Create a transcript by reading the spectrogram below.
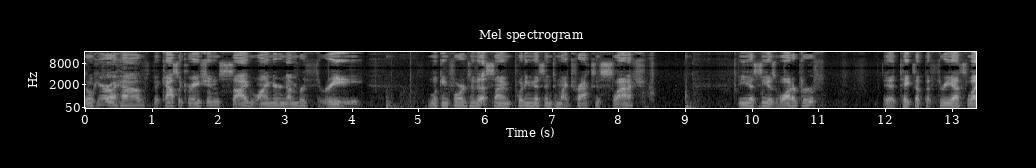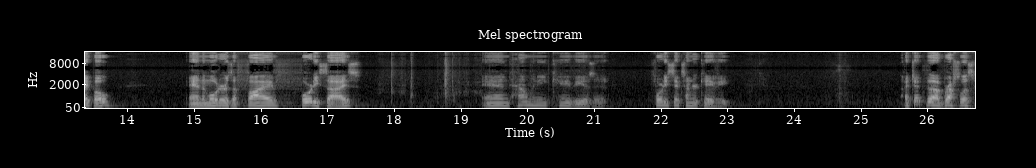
So here I have the Castle Creations Sidewinder number three. Looking forward to this. I'm putting this into my Traxxas Slash. The ESC is waterproof. It takes up to 3S LiPo. And the motor is a 540 size. And how many kV is it? 4600 kV. I took the brushless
